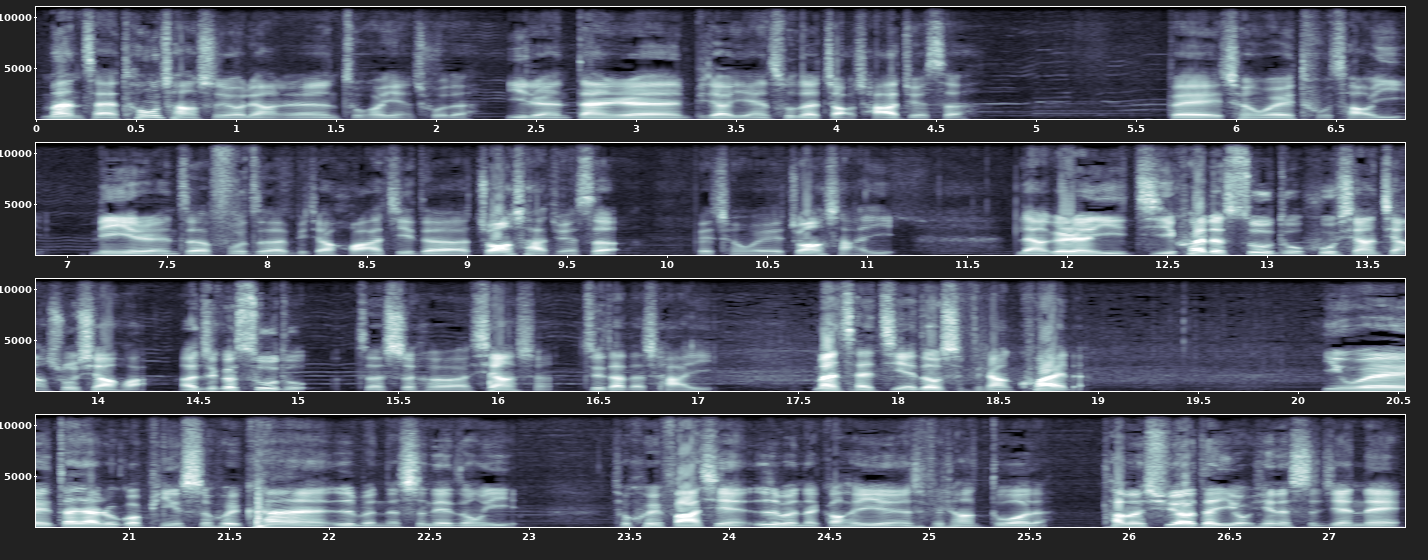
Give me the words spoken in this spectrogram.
漫才通常是由两人组合演出的，一人担任比较严肃的找茬角色。被称为吐槽艺，另一人则负责比较滑稽的装傻角色，被称为装傻艺。两个人以极快的速度互相讲述笑话，而这个速度则是和相声最大的差异。漫才节奏是非常快的，因为大家如果平时会看日本的室内综艺，就会发现日本的搞笑艺人是非常多的，他们需要在有限的时间内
